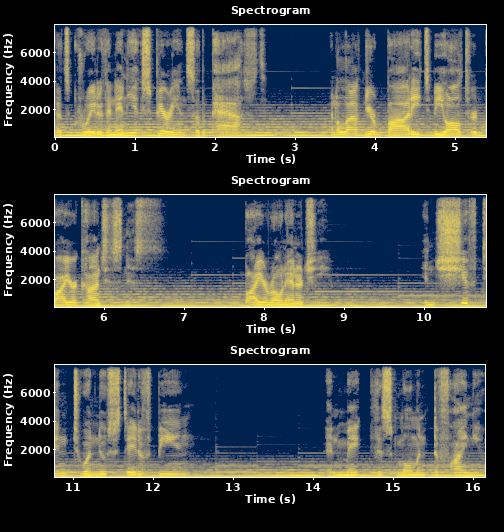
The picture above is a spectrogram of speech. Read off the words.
that's greater than any experience of the past and allow your body to be altered by your consciousness, by your own energy, and shift into a new state of being and make this moment define you.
